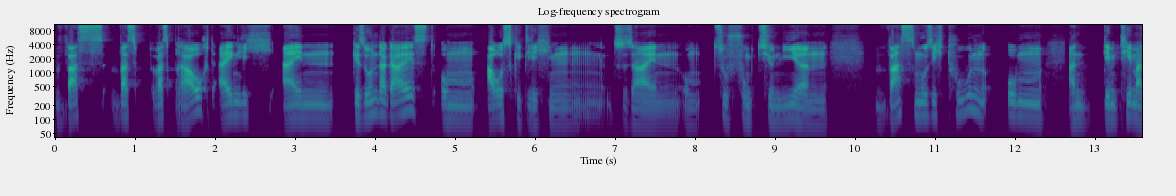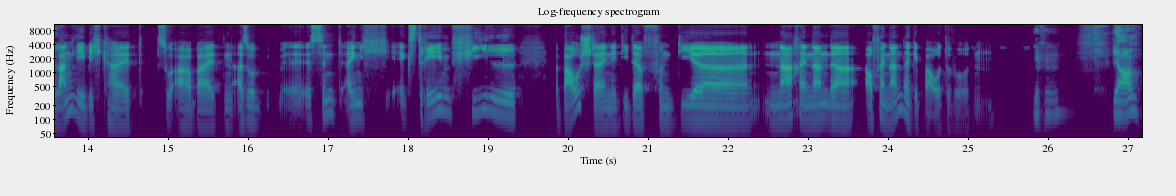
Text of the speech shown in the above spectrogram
Was, was, was braucht eigentlich ein gesunder Geist, um ausgeglichen zu sein, um zu funktionieren? Was muss ich tun, um an dem Thema Langlebigkeit zu arbeiten. Also, äh, es sind eigentlich extrem viel Bausteine, die da von dir nacheinander aufeinander gebaut wurden. Mhm. Ja,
